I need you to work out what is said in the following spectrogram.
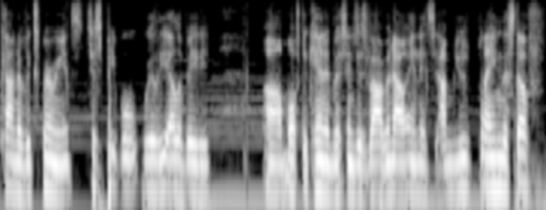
kind of experience. Just people really elevated um, off the cannabis and just vibing out, and it's I'm u- playing the stuff.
